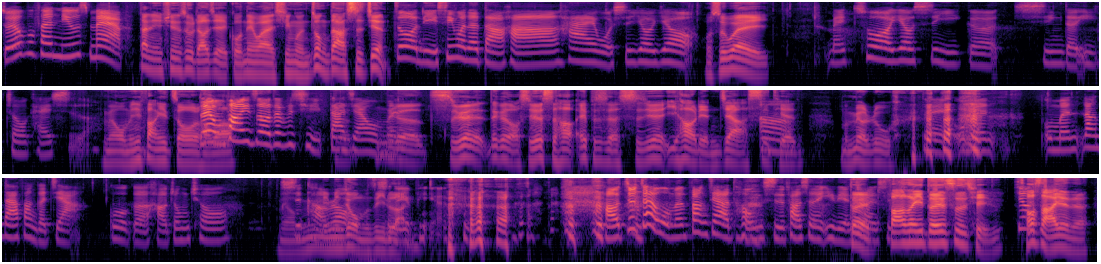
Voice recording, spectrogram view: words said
左右部分 News Map，带您迅速了解国内外新闻重大事件。做你新闻的导航。嗨，我是佑佑。我是魏，没错，又是一个新的一周开始了。没有，我们已经放一周了。对，好好我们放一周，对不起大家，我们那个十月那个十月十号，哎、不是十月一号连假四天，嗯我们没有录，对我们 我们让大家放个假，过个好中秋，没有，吃烤肉，明明就我们自己懒吃月，饼啊。好，就在我们放假的同时，发生了一连串对，事情。发生一堆事情，就超傻眼的。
